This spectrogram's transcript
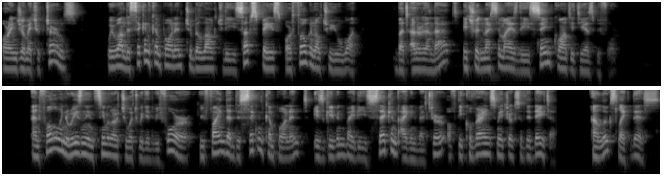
or in geometric terms, we want the second component to belong to the subspace orthogonal to U1. But other than that, it should maximize the same quantity as before. And following reasoning similar to what we did before, we find that the second component is given by the second eigenvector of the covariance matrix of the data, and looks like this.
